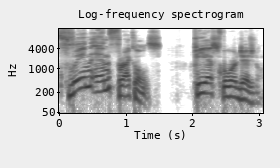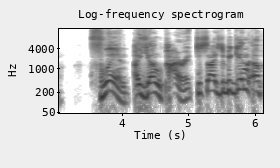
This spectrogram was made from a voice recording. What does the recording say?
Flynn and Freckles, PS4 digital. Flynn, a young pirate, decides to begin a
